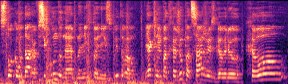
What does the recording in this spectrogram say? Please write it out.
Столько ударов в секунду, наверное, никто не испытывал. Я к ним подхожу, подсаживаюсь, говорю Hello.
